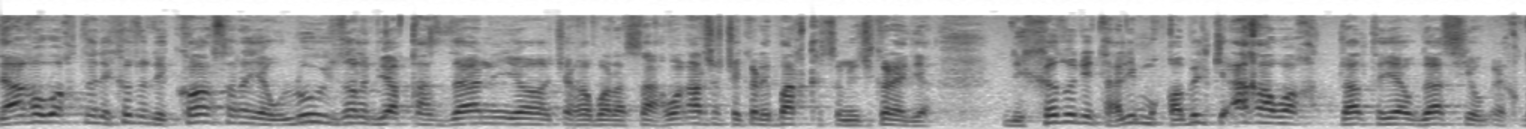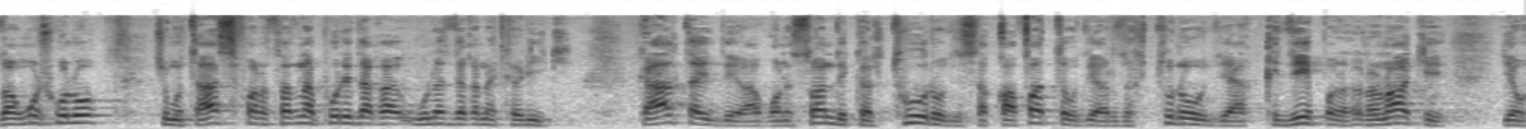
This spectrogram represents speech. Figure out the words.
د هغه وخت نه د ښځو د کار سره یو لوی ظلم یا قصداً یا چې هغه بره سهواً هر چا چې کړی بر قسم یې چې کړی دی د ښځو د تعلیم مقابل کې هغه وخت دلته یو داسې یو اقدام وشولو چې متاسفانه تر ننه پورې دغه ولس دغه نه کړیږي. که هلته د افغانستان د کلتور او د ثقافت او د ارزښتونو او د عقیدې په رڼا کې یو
